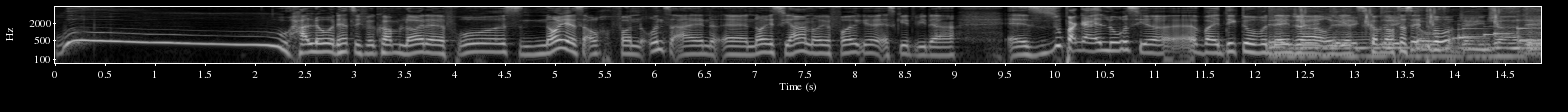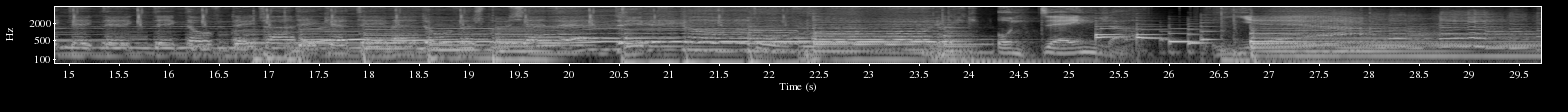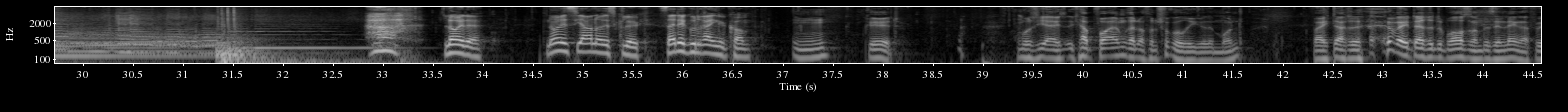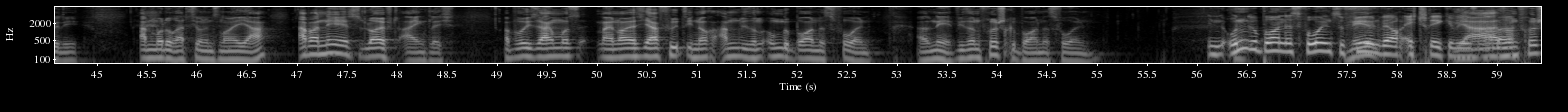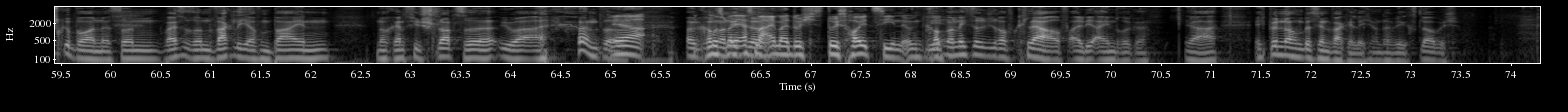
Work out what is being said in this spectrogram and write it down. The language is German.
Woo! Hallo und herzlich willkommen, Leute. Frohes Neues, auch von uns ein äh, neues Jahr, neue Folge. Es geht wieder äh, super geil los hier äh, bei Dick Doof und Danger. und jetzt kommt auch das Intro. Danger, dick, dick, dick, dick, doof und Danger, dicke Themen, doofe Sprüche, dick, doof und Danger. Leute, neues Jahr, neues Glück. Seid ihr gut reingekommen? Mhm, geht. Muss ich ehrlich, ich habe vor allem gerade noch so einen Schokoriegel im Mund, weil ich dachte, weil ich dachte, du brauchst noch ein bisschen länger für die Anmoderation ins neue Jahr. Aber nee, es läuft eigentlich. Obwohl ich sagen muss, mein neues Jahr fühlt sich noch an wie so ein ungeborenes Fohlen. Also nee, wie so ein frisch geborenes Fohlen. Ein ungeborenes Fohlen zu Nee. fühlen wäre auch echt schräg gewesen. Ja, so ein frisch geborenes, so ein, weißt du, so ein wackelig auf dem Bein, noch ganz viel Schlotze überall und so. ja, und kommt muss man erstmal so, einmal durch, durchs Heu ziehen irgendwie. kommt noch nicht so richtig drauf klar auf all die Eindrücke. Ja, ich bin noch ein bisschen wackelig unterwegs, glaube ich.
